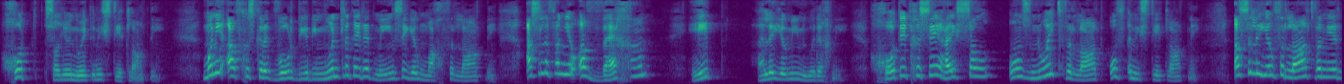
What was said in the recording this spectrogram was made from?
God sal jou nooit in die steek laat nie. Moenie afgeskrik word deur die moontlikheid dat mense jou mag verlaat nie. As hulle van jou af weggaan, het hulle jou nie nodig nie. God het gesê hy sal ons nooit verlaat of in die steek laat nie. As hulle jou verlaat wanneer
